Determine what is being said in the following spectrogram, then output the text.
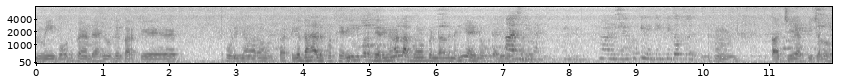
ਮੀਂਹ ਬਹੁਤ ਪੈਣ ਡਿਆ ਸੀ ਉਹਦੇ ਕਰਕੇ ਥੋੜੀ ਜਾਣਾ ਰੌਣਕ ਘੱਟ ਹੀ ਉਦਾਂ ਹੈ ਤੇ ਬਥੇਰੀ ਸੀ ਪਰ ਫਿਰ ਵੀ ਨਾ ਲਾਗੋਂ ਪਿੰਡਾਂ ਦੇ ਨਹੀਂ ਆਏ ਲੋਕ ਡੈਡੀ ਨਾਲ ਹਾਂਜੀ ਹਾਂਜੀ ਹੁਣ ਦੇਖੋ ਕਿੰਨੀ ਤਿੱਖੀ ਧੁੱਪ ਲੱਗੀ। ਹੂੰ ਅੱਜ ਇਹ ਆ ਵੀ ਚਲੋ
